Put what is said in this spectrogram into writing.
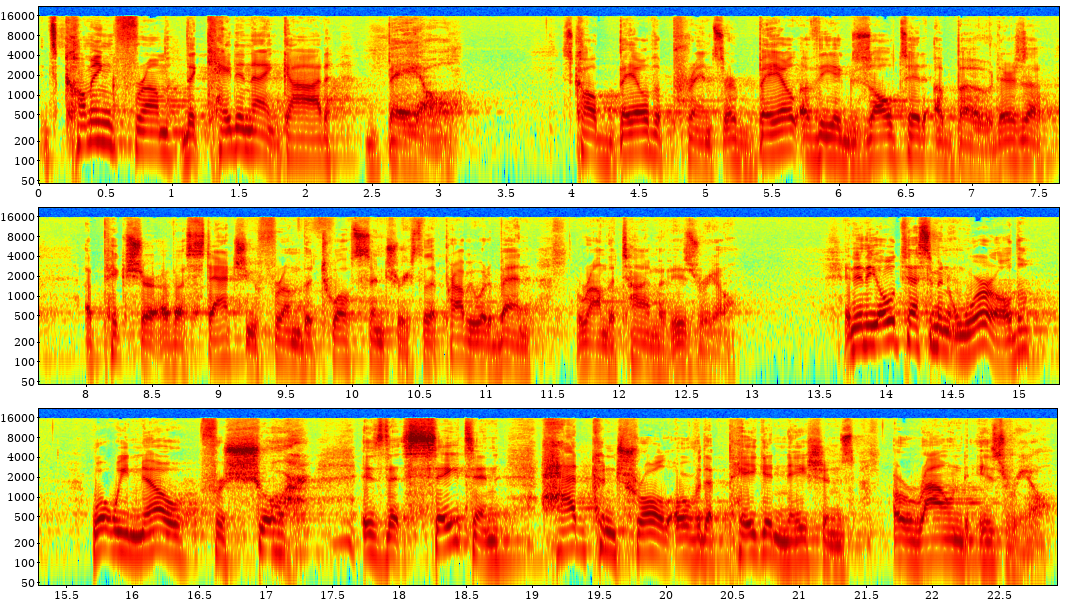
It's coming from the Canaanite god Baal. It's called Baal the Prince or Baal of the Exalted Abode. There's a, a picture of a statue from the 12th century, so that probably would have been around the time of Israel. And in the Old Testament world, what we know for sure is that Satan had control over the pagan nations around Israel.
